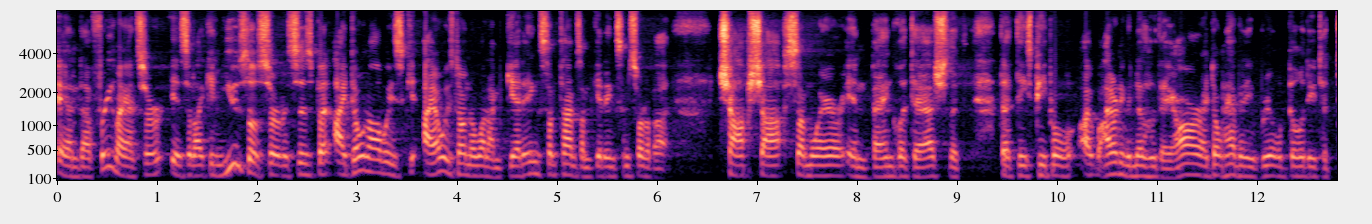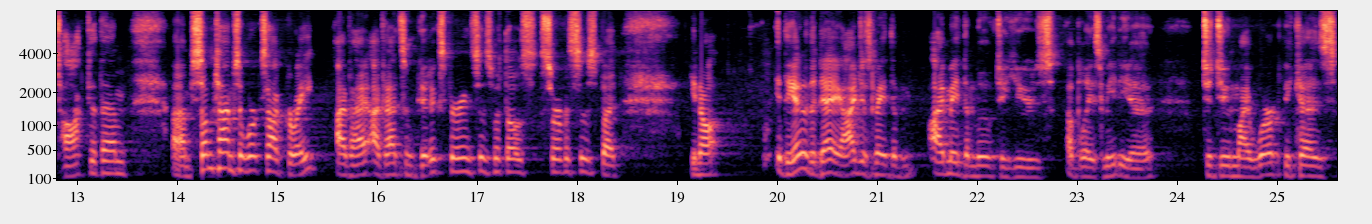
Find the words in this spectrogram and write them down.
and uh, Freelancer is that I can use those services, but I don't always. Get, I always don't know what I'm getting. Sometimes I'm getting some sort of a chop shop somewhere in Bangladesh that that these people I, I, don't even know who they are. I don't have any real ability to talk to them. Um, sometimes it works out great. I've I've had some good experiences with those services, but you know, at the end of the day, I just made the I made the move to use Ablaze Media to do my work because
